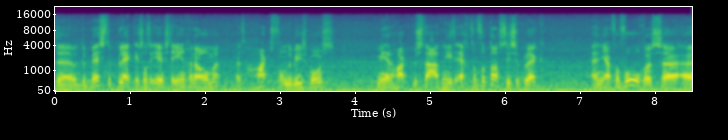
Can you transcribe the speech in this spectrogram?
de, de beste plek is als eerste ingenomen. Het hart van de Biesbos. Meer hart bestaat niet. Echt een fantastische plek. En ja, vervolgens uh, uh,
